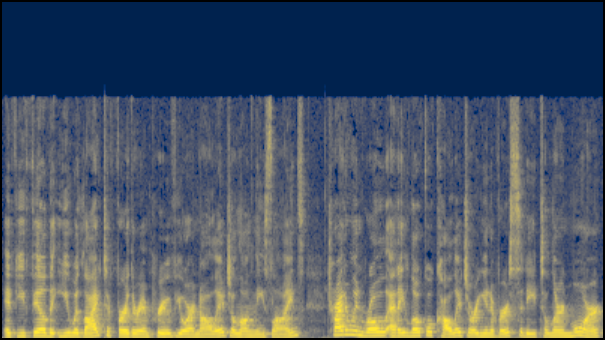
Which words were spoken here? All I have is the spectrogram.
If you feel that you would like to further improve your knowledge along these lines, try to enroll at a local college or university to learn more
